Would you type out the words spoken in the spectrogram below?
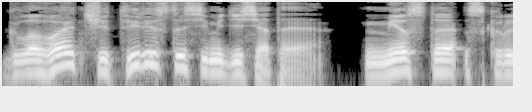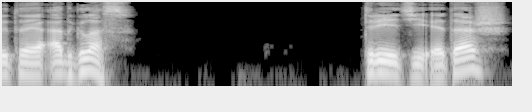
Глава 470. Место, скрытое от глаз. Третий этаж.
